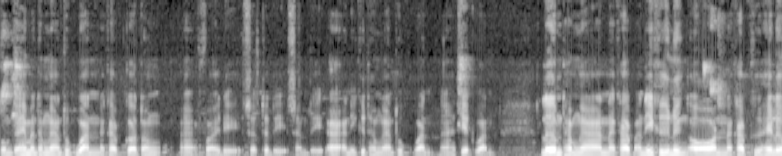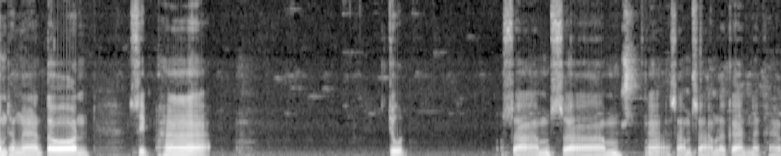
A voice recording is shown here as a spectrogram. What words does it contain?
ผมจะให้มันทำงานทุกวันนะครับ ก็ต้องอ่า Friday Saturday Sunday อ่าอันนี้คือทำงานทุกวันนะเจ็ดวัน เริ่มทำงานนะครับ อันนี้คือหนึ่งออนนะครับ คือให้เริ่มทำงานตอนสิบห้าจุดสามสามอ่าสามสามแล้วกันนะครับ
